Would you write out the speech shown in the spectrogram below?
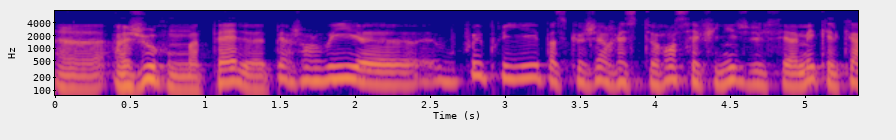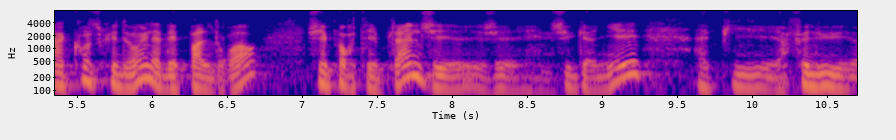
Euh, un jour, on m'appelle, Père Jean-Louis, euh, vous pouvez prier parce que j'ai un restaurant, c'est fini, je vais le fermer. Quelqu'un a construit devant, il n'avait pas le droit. J'ai porté plainte, j'ai gagné, et puis il a fallu euh,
